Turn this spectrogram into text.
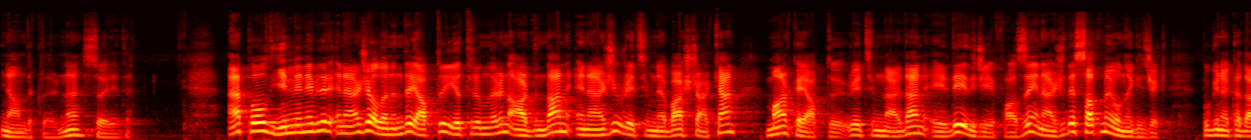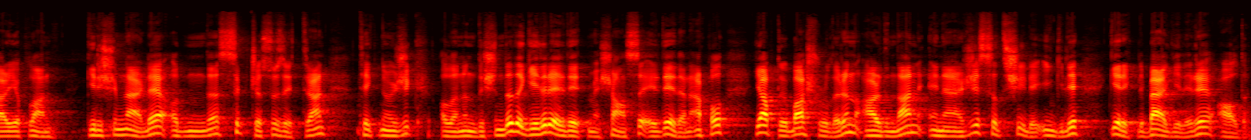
inandıklarını söyledi. Apple yenilenebilir enerji alanında yaptığı yatırımların ardından enerji üretimine başlarken marka yaptığı üretimlerden elde edeceği fazla enerji de satma yoluna gidecek. Bugüne kadar yapılan girişimlerle adında sıkça söz ettiren teknolojik alanın dışında da gelir elde etme şansı elde eden Apple, yaptığı başvuruların ardından enerji satışı ile ilgili gerekli belgeleri aldı.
